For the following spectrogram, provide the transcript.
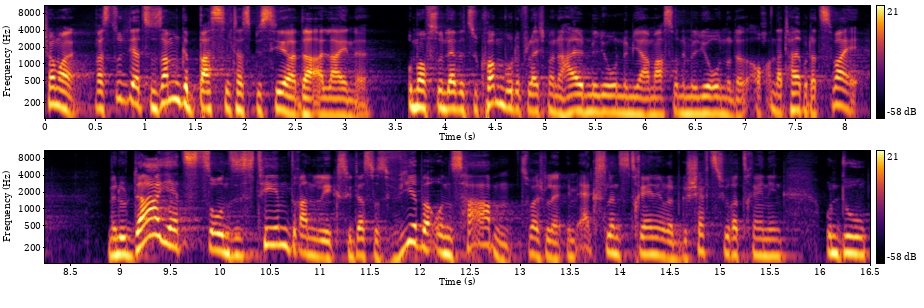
Schau mal, was du dir da zusammengebastelt hast bisher da alleine, um auf so ein Level zu kommen, wo du vielleicht mal eine halbe Million im Jahr machst oder eine Million oder auch anderthalb oder zwei. Wenn du da jetzt so ein System dran legst, wie das, was wir bei uns haben, zum Beispiel im Excellence-Training oder im Geschäftsführertraining, und du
